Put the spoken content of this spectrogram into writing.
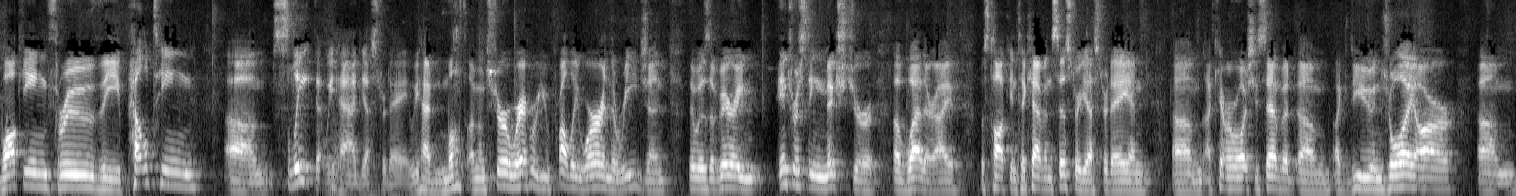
walking through the pelting um, sleet that we had yesterday. We had, multi- I'm sure wherever you probably were in the region, there was a very interesting mixture of weather. I was talking to Kevin's sister yesterday, and um, I can't remember what she said, but um, like, do you enjoy our? Um,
